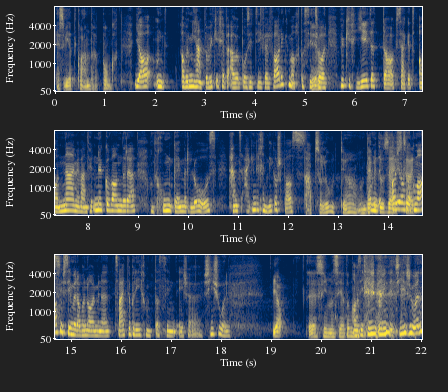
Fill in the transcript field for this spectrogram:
es wird gewandert, Punkt. Ja, und, aber wir haben da wirklich eben auch eine positive Erfahrung gemacht, dass sie Ja. zwar wirklich jeden Tag sagen, ah nein, wir wollen heute nicht wandern und kaum gehen wir los, haben sie eigentlich einen mega Spass. Absolut, ja. Und eben, Und, du ah sagst ja, gesagt, dogmatisch sind wir aber noch in einem zweiten Bereich und das sind, ist eine Skischule. ja, da sind wir sehr Also dogmatisch. die Kinder müssen in die Skischule.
